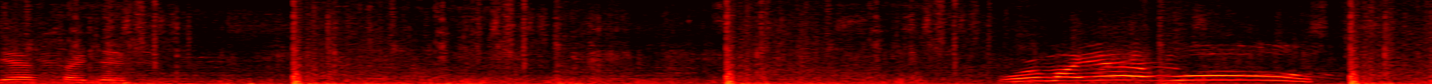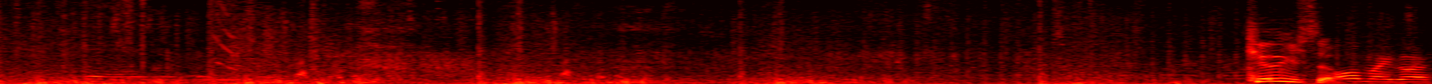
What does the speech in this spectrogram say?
Yes, I did. Where am I at? Whoa! Kill yourself. Oh my gosh.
